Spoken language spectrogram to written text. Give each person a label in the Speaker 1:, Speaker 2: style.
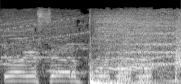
Speaker 1: Do you feel the pressure?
